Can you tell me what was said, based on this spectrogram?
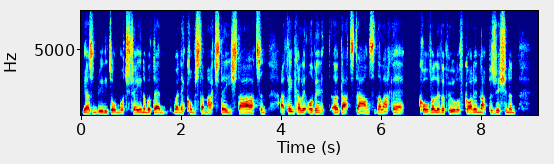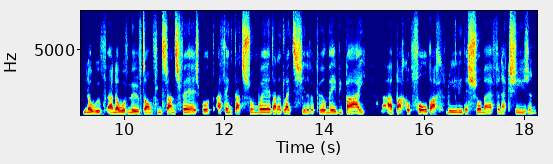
he hasn't really done much training. But then when it comes to match day, he starts, and I think a little bit of that's down to the lack of cover Liverpool have got in that position. And you know, we've I know we've moved on from transfers, but I think that's somewhere that I'd like to see Liverpool maybe buy a backup fullback really this summer for next season.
